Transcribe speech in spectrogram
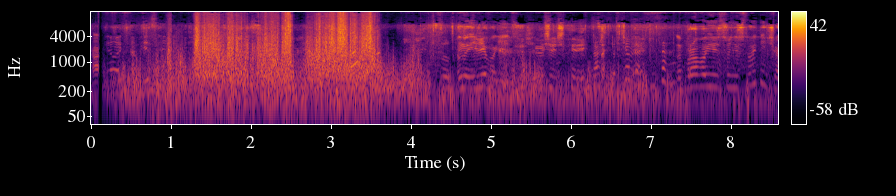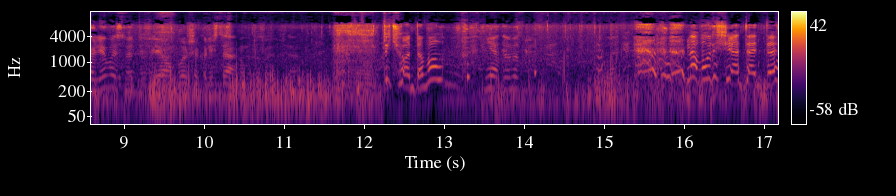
А, Делать там везде. Ну и лево едет, еще четыре. А что, в чем разница? Ну правое яйцо не стоит ничего, а левое стоит дофига. Левом больше количества Ты что, отдавал? Нет, у нас На будущее отдать, да?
